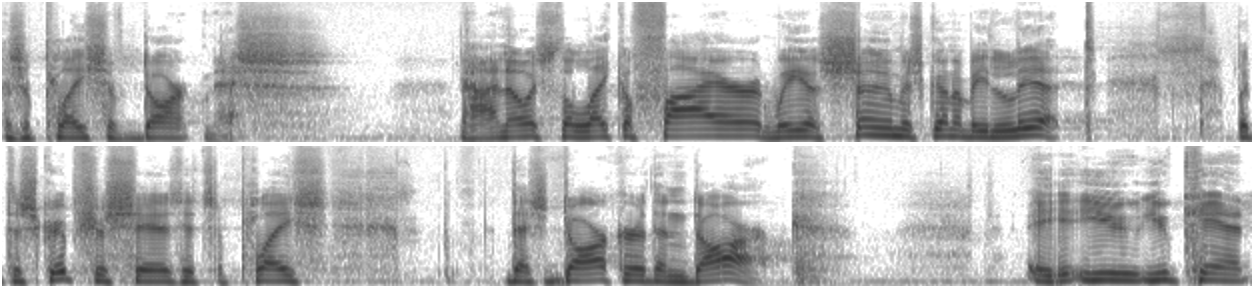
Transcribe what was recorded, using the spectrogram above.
as a place of darkness? Now, I know it's the lake of fire, and we assume it's going to be lit, but the scripture says it's a place that's darker than dark. You, you can't,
